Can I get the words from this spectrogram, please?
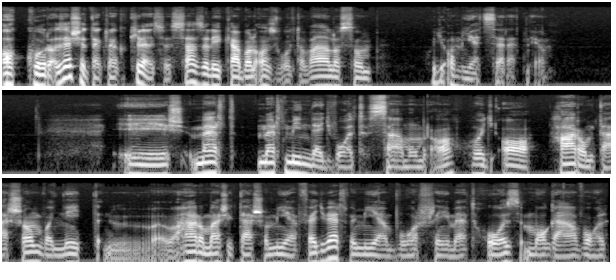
akkor az eseteknek a 90%-ában az volt a válaszom, hogy amilyet szeretnél. És mert, mert mindegy volt számomra, hogy a három társam, vagy négy, a három másik társam milyen fegyvert, vagy milyen warframe-et hoz magával.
